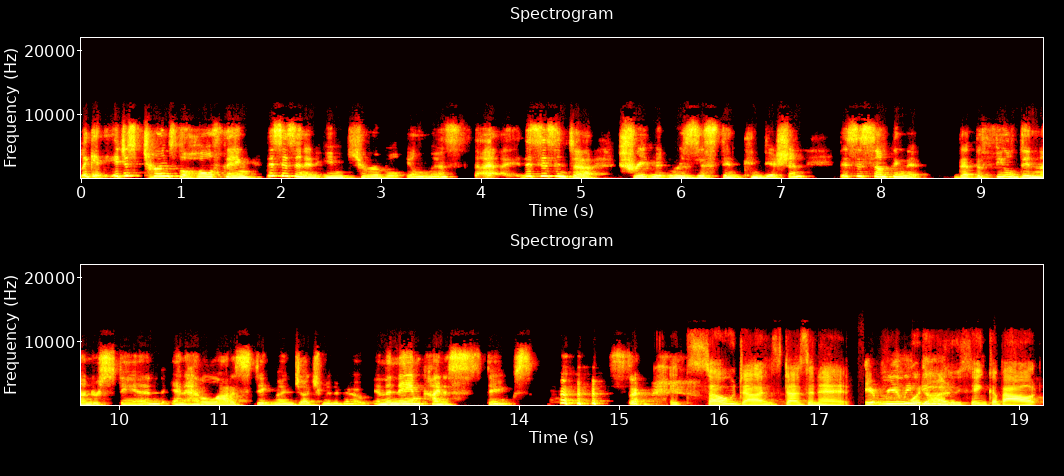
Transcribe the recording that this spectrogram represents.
like it, it just turns the whole thing? This isn't an incurable illness. This isn't a treatment resistant condition. This is something that that the field didn't understand and had a lot of stigma and judgment about. And the name kind of stinks. so, it so does, doesn't it? It really what does. do you think about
